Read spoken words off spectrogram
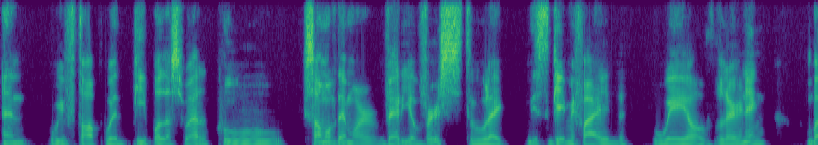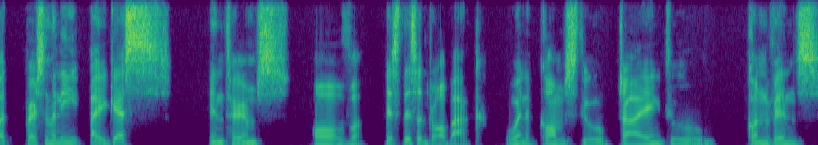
And we've talked with people as well who some of them are very averse to like this gamified way of learning. But personally, I guess in terms of is this a drawback? when it comes to trying to convince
